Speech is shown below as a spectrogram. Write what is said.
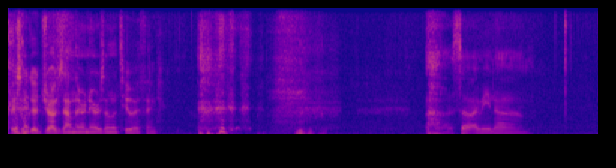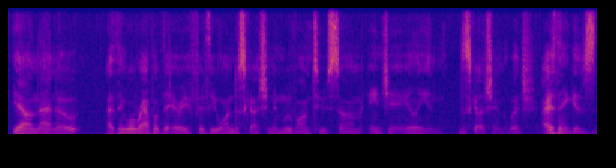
There's some good drugs down there in Arizona too. I think. Uh, so I mean, um, yeah. On that note, I think we'll wrap up the Area 51 discussion and move on to some ancient alien discussion, which I think is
